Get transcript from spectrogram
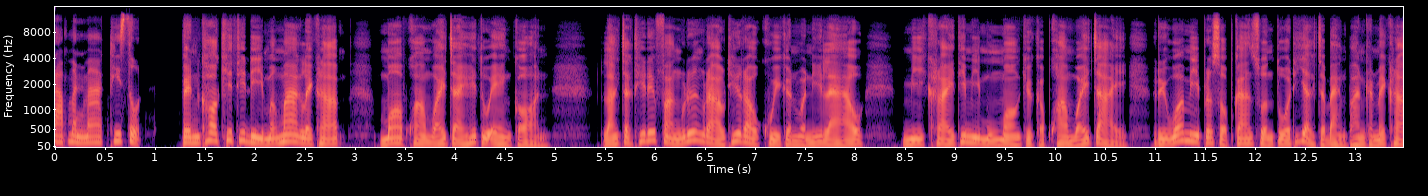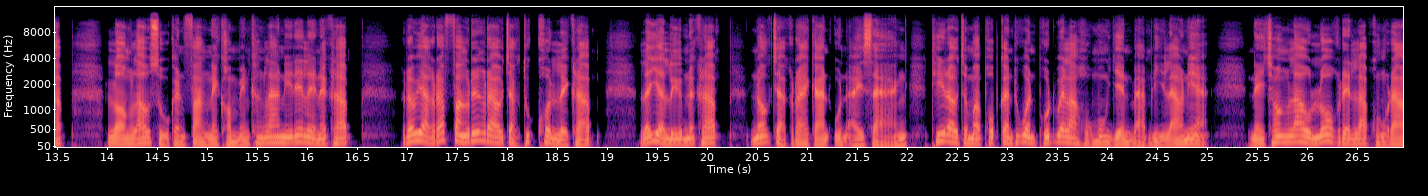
รับมันมากที่สุด เป็นข้อคิดที่ดีมากๆเลยครับ มอบความไว้ใจให้ตัวเองก่อน หลังจากที่ได้ฟังเรื่องราวที่เราคุยกันวันนี้แล้ว มีใครที่มีมุมมองเกี่ยวกับความไว้ใจ หรือว่ามีประสบการณ์ส่วนตัวที่อยากจะแบ่งปันกันไหมครับ ลองเล่าสู่กันฟังในคอมเมนต์ข้างล่างนี้ได้เลยนะครับ เราอยากรับฟังเรื่องราวจากทุกคนเลยครับ และอย่าลืมนะครับ นอกจากรายการอุ่นไอแสง ที่เราจะมาพบกันทุกวันพุธเวลา6โมงเย็นแบบนี้แล้วเนี่ย ในช่องเล่าโลกเร้นลับของเรา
